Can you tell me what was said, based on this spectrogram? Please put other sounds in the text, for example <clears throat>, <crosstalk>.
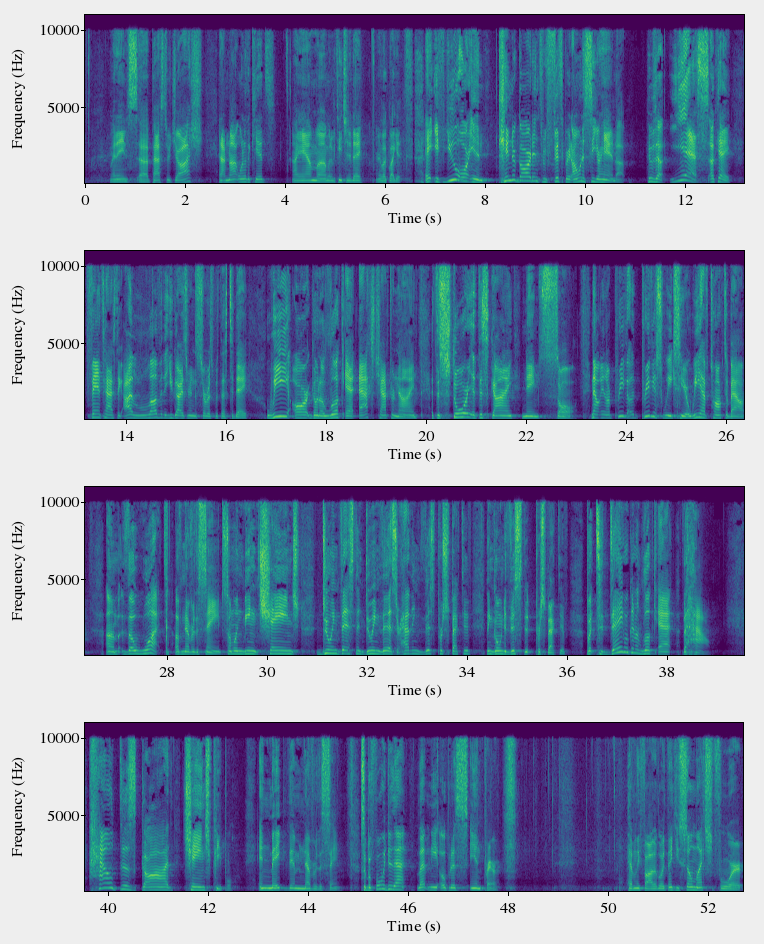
My name's uh, Pastor Josh, and I'm not one of the kids. I am. Uh, I'm going to be teaching today. And I look like it. Hey, if you are in kindergarten through fifth grade, I want to see your hand up. Who's up? Yes. Okay. Fantastic. I love it that you guys are in the service with us today. We are going to look at Acts chapter 9, at the story of this guy named Saul. Now, in our pre- previous weeks here, we have talked about um, the what of never the same. Someone being changed, doing this, then doing this, or having this perspective, then going to this perspective. But today we're going to look at the how. How does God change people and make them never the same? So before we do that, let me open us in prayer. Heavenly Father, Lord, thank you so much for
